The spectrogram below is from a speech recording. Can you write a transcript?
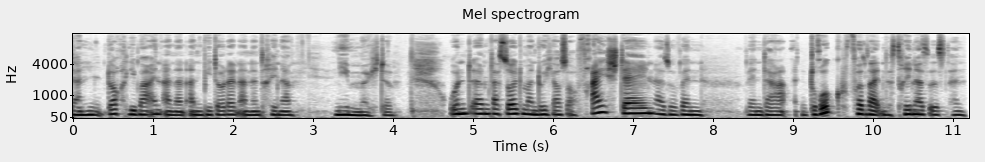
dann doch lieber einen anderen Anbieter oder einen anderen Trainer nehmen möchte. Und ähm, das sollte man durchaus auch freistellen. Also wenn, wenn da Druck von Seiten des Trainers ist, dann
